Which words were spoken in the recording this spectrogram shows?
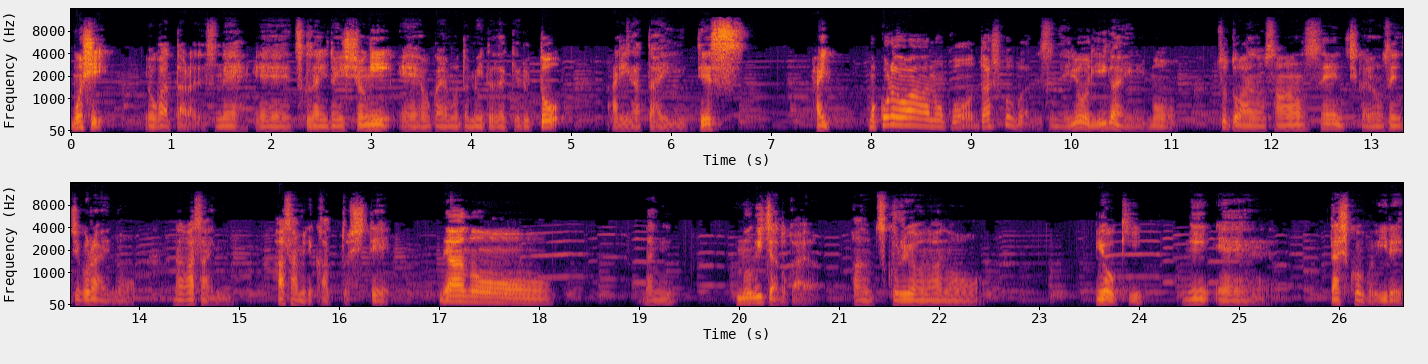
もし、よかったらですね、えー、佃煮と一緒に、えー、お買い求めいただけるとありがたいです。はい。まあ、これは、あの、こう、だし昆布はですね、料理以外にも、ちょっとあの、3センチか4センチぐらいの長さに、ハサミでカットして、で、あのー、何？麦茶とか、あの、作る用のあの、容器に、えー、だし昆布入れ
